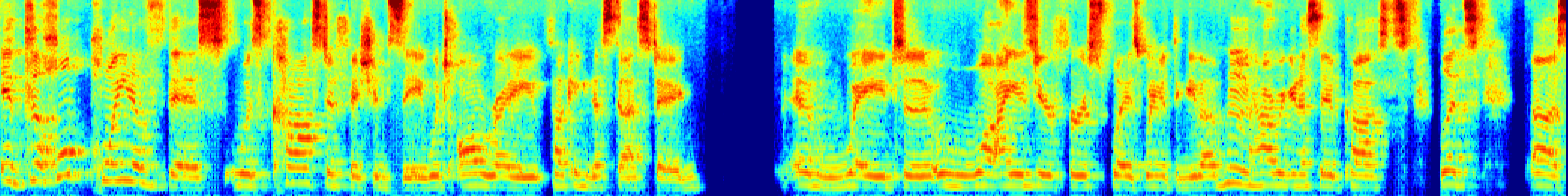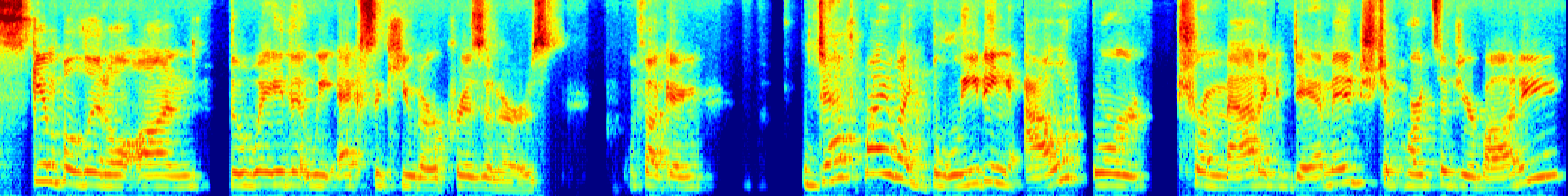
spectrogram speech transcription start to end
if the whole point of this was cost efficiency, which already fucking disgusting. a way to why is your first place when you're thinking about hmm how are we going to save costs let's uh, skimp a little on the way that we execute our prisoners fucking death by like bleeding out or traumatic damage to parts of your body?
